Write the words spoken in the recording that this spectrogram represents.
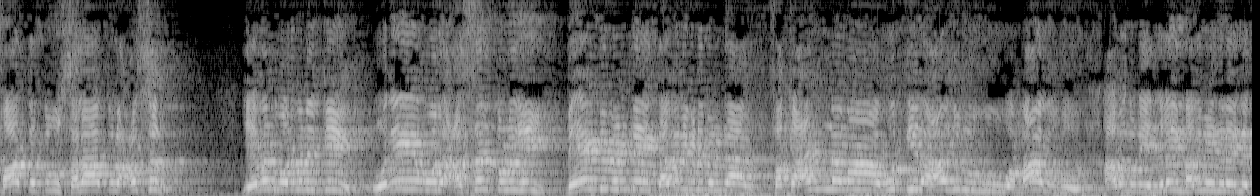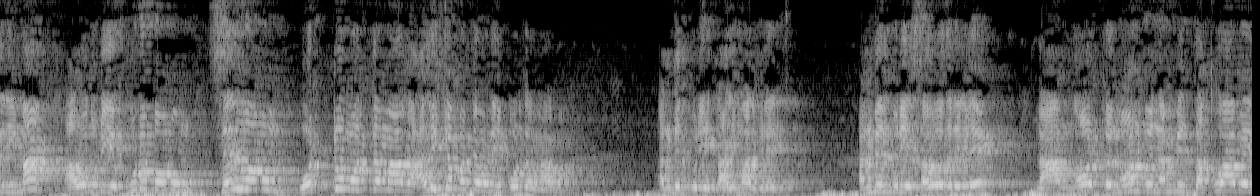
ஃபாத்தத்து சலாத்துல் அஸ்ர் எவன் ஒருவனுக்கு ஒரே ஒரு அசல் தொழுகை வேண்டுமென்றே தவறிவிடும் என்றால் அவனுடைய நிலை மறுமை நிலை என்ன தெரியுமா? அவனுடைய குடும்பமும் செல்வமும் ஒட்டுமொத்தமாக அழிக்கப்பட்டவனை போன்றவனாவான். அன்பிற்குரிய தாய்மார்களே அன்பிற்குரிய சகோதரர்களே நாம் நோட்ட நோன்பு நம்மில் தக்குவாவை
